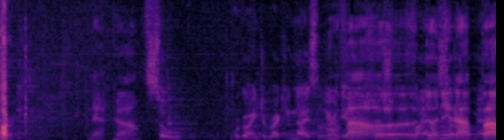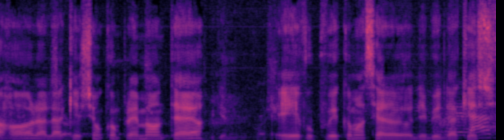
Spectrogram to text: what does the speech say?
All right. D'accord. So On va euh, donner la parole à la question complémentaire. et vous pouvez commencer au début de la question.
